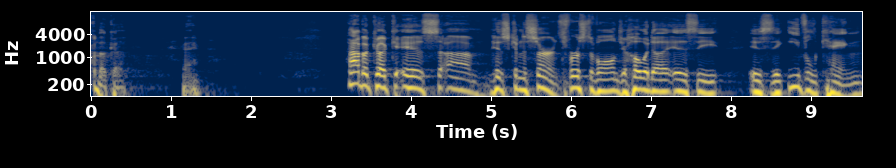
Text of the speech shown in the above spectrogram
Habakkuk. Okay. Habakkuk is um, his concerns. First of all, Jehoiada is the is the evil king.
